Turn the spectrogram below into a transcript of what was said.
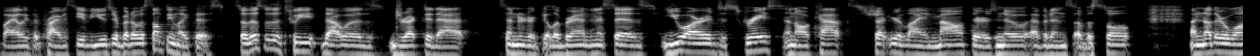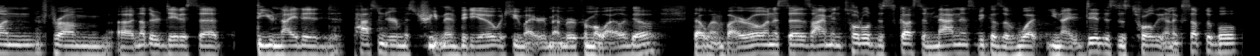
violate the privacy of a user, but it was something like this. So this was a tweet that was directed at Senator Gillibrand, and it says, You are a disgrace in all caps. Shut your lying mouth. There is no evidence of assault. Another one from uh, another data set the United passenger mistreatment video, which you might remember from a while ago, that went viral. And it says, I'm in total disgust and madness because of what United did. This is totally unacceptable.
